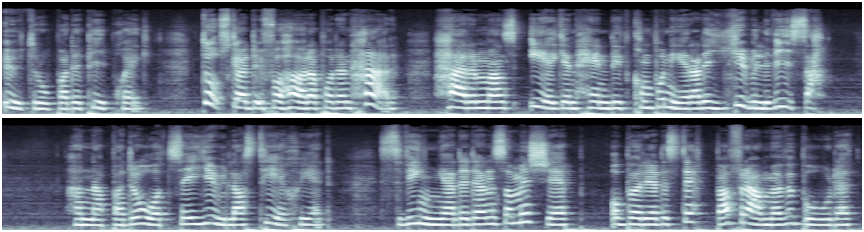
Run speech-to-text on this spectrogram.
utropade Pipskägg. Då ska du få höra på den här Hermans egenhändigt komponerade julvisa. Han nappade åt sig Julas tesked, svingade den som en käpp och började steppa fram över bordet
